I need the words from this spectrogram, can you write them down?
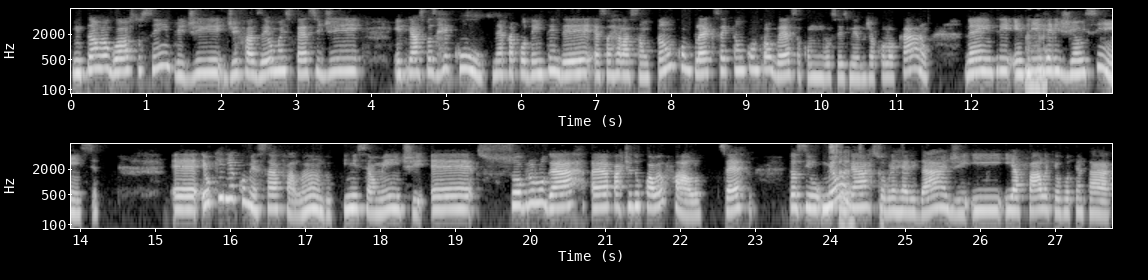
Então, eu gosto sempre de, de fazer uma espécie de, entre aspas, recuo, né, para poder entender essa relação tão complexa e tão controversa, como vocês mesmos já colocaram, né, entre, entre uhum. religião e ciência. É, eu queria começar falando, inicialmente, é, sobre o lugar é, a partir do qual eu falo, certo? Então, assim, o meu certo. olhar sobre a realidade e, e a fala que eu vou tentar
